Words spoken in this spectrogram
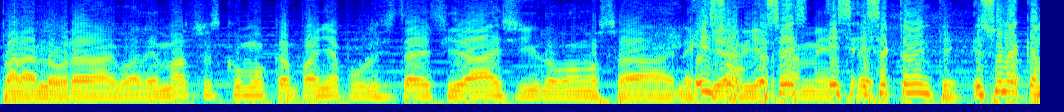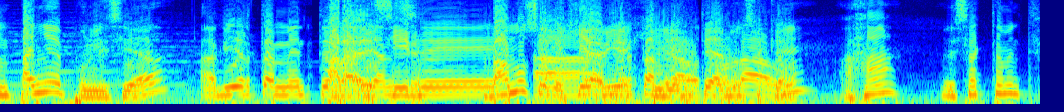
para lograr algo. Además, pues como campaña publicitaria decir, ay, sí, lo vamos a elegir Eso, o sea, es- abiertamente. es- exactamente. Es una campaña de publicidad abiertamente para decir, vamos a elegir abiertamente a no sé lado. qué. Ajá, exactamente.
